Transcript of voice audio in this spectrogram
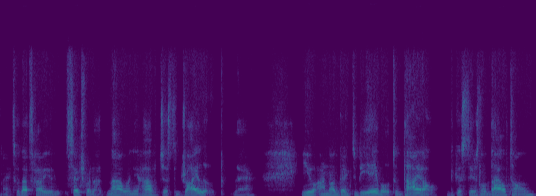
Right. So that's how you search for that. Now, when you have just a dry loop there, you are not going to be able to dial because there's no dial tone.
